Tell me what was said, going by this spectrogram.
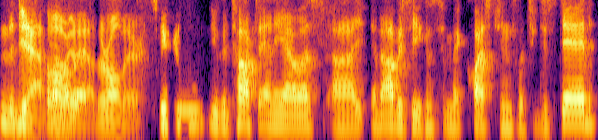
the Discord. Yeah, oh yeah, they're all there. So you can you can talk to any of us, uh, and obviously you can submit questions, which you just did.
